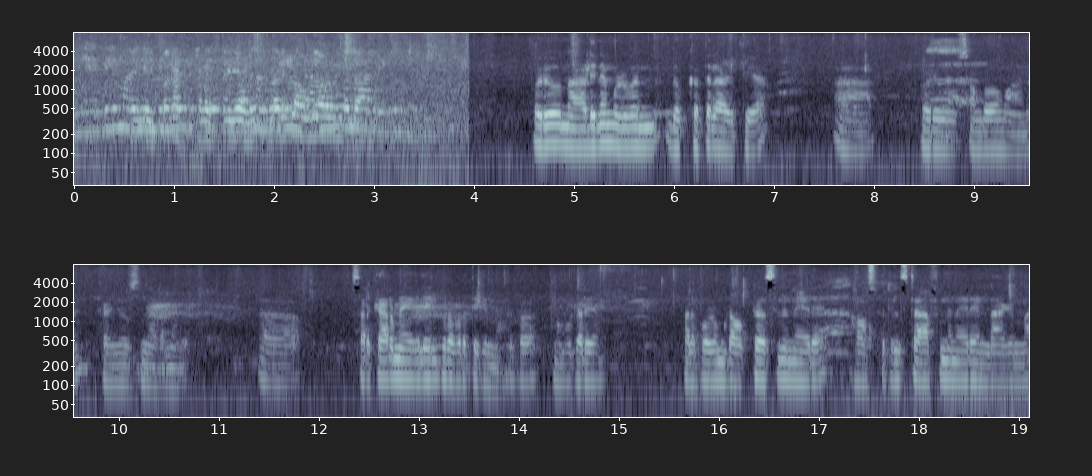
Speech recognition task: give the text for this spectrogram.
ഇനിയെങ്കിലും അതിനെന്തെങ്കിലും ഒരു നാടിനെ മുഴുവൻ ദുഃഖത്തിലാഴ്ത്തിയ ഒരു സംഭവമാണ് കഴിഞ്ഞ ദിവസം നടന്നത്. സർക്കാർ മേഖലയിൽ പ്രവർത്തിക്കുന്ന ഇപ്പോൾ നമുക്കറിയാം പലപ്പോഴും ഡോക്ടേഴ്സിന് നേരെ ഹോസ്പിറ്റൽ സ്റ്റാഫിന് നേരെ ഉണ്ടാകുന്ന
